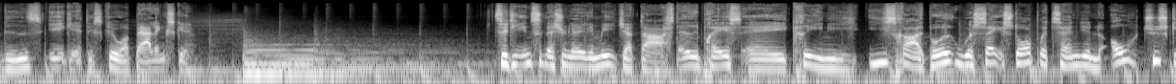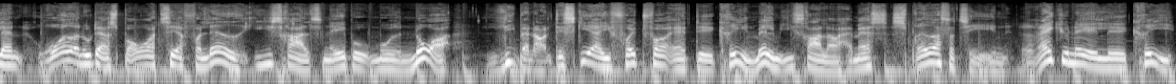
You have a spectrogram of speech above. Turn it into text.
vides ikke, det skriver Berlingske. Til de internationale medier, der er stadig præs af krigen i Israel, både USA, Storbritannien og Tyskland råder nu deres borgere til at forlade Israels nabo mod nord, Libanon. Det sker i frygt for, at øh, krigen mellem Israel og Hamas spreder sig til en regional øh, krig,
